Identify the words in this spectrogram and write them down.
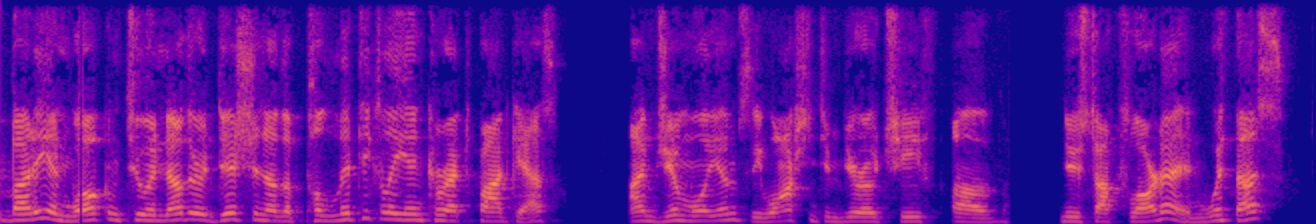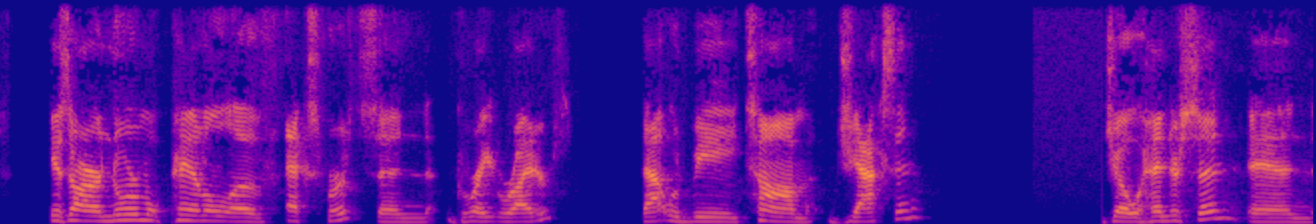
everybody, and welcome to another edition of the Politically Incorrect Podcast. I'm Jim Williams, the Washington Bureau Chief of News Talk Florida, and with us is our normal panel of experts and great writers. That would be Tom Jackson, Joe Henderson, and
